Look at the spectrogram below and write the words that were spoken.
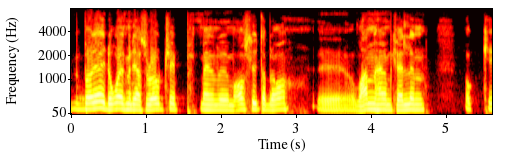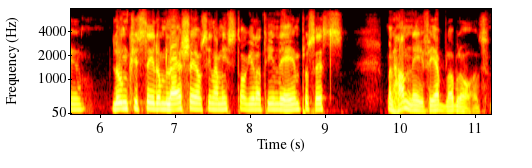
Började dåligt med deras roadtrip, men de avslutar bra. Eh, vann häromkvällen. Och eh, Lundqvist säger de lär sig av sina misstag hela tiden. Det är en process. Men han är ju för jävla bra alltså.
